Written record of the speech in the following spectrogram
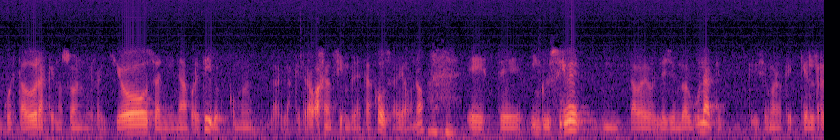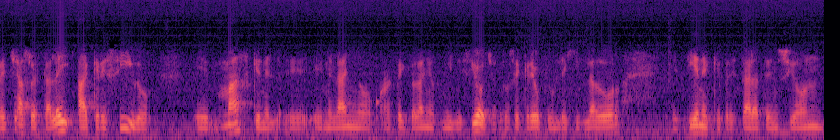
encuestadoras que no son ni religiosas ni nada por el estilo, como las que trabajan siempre en estas cosas, digamos, ¿no? Este, inclusive, estaba leyendo alguna que, dice, bueno, que, el rechazo a esta ley ha crecido eh, más que en el, eh, en el año, con respecto al año 2018. Entonces creo que un legislador eh, tiene que prestar atención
